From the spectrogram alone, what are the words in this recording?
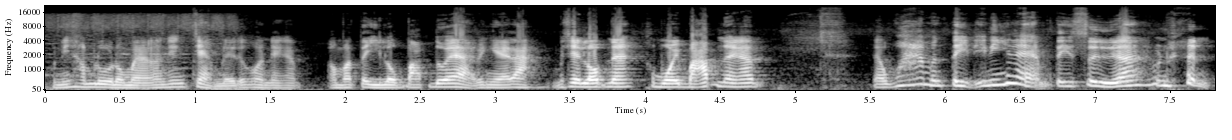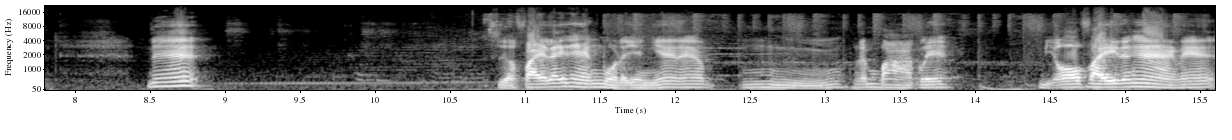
คนนี้ทำรูนออกมาค่อนข้งแจ่มเลยทุกคนนะครับเอามาตีลบบัฟด้วยอะเป็นไงล่ะไม่ใช่ลบนะขโมยบัฟนะครับ แต่ว่ามันติดอ้นี่แหละมันติดเสือเพื่อนนะฮะเสือไฟไล่แทงหมดอะไรอย่างเงี้ยนะครับ อืลำบากเลย มีออไฟตั้งหากนะฮะ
